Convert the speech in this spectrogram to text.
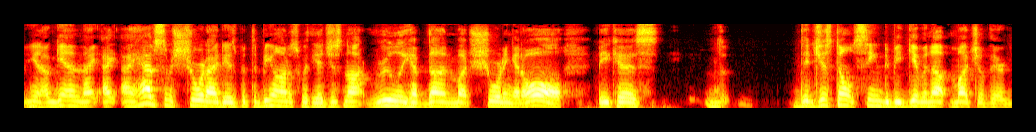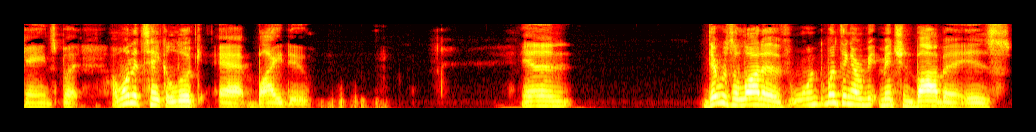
you know, again, I, I have some short ideas, but to be honest with you, I just not really have done much shorting at all because they just don't seem to be giving up much of their gains. But I want to take a look at Baidu. And there was a lot of, one, one thing I mentioned, Baba, is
